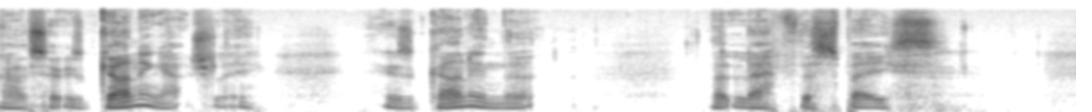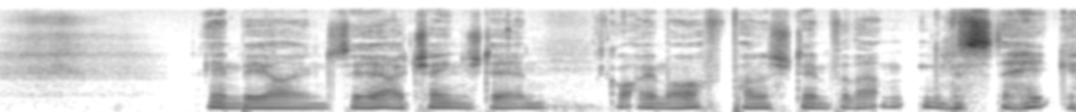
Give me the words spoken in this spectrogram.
Oh, so it was gunning actually. It was gunning that that left the space in behind. So yeah, I changed him, got him off, punished him for that mistake.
